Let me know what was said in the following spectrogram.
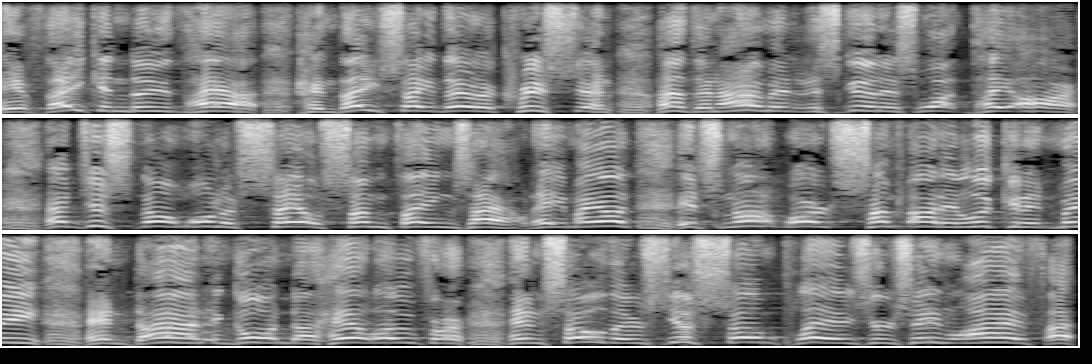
if they can do that and they say they're a Christian, then I'm as good as what they are. I just don't want to sell some things out. Amen. It's not worth somebody looking at me and dying and going to hell over. And so there's just some pleasures in life. Uh,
